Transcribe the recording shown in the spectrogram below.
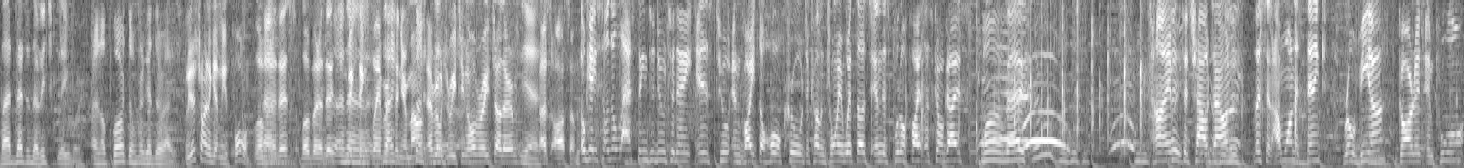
but that's the rich flavor. And of course, don't forget the rice. You're just trying to get me full. A little bit of this, a little bit of this, and mixing it's flavors like- in your mouth. like- Everyone's yeah. reaching over each other. Yes. That's awesome. Okay, so the last thing to do today is to invite the whole crew to come join with us in this boodle fight. Let's go, guys. Come on, guys. Time to chow down. Listen, I want to thank Rovia, Garden, and Pool,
